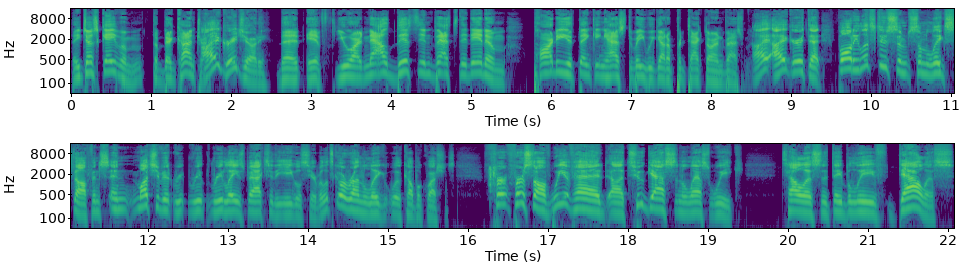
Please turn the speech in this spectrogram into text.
They just gave him the big contract. I agree, Jody. That if you are now this invested in him, part of your thinking has to be we got to protect our investment. I, I agree with that. Baldy, let's do some some league stuff, and and much of it re- re- relays back to the Eagles here. But let's go around the league with a couple questions. First off, we have had uh, two guests in the last week tell us that they believe Dallas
